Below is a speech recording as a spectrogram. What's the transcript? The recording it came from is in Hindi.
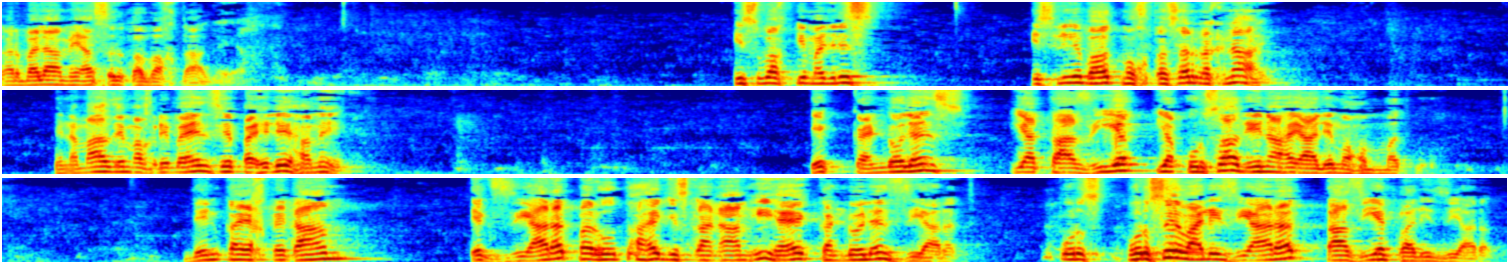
करबला में असर का वक्त आ गया इस वक्त की मजलिस इसलिए बहुत मुख्तसर रखना है कि नमाज मगरबैन से पहले हमें एक कंडोलेंस या ताजियत या कुर्सा देना है आले मोहम्मद को दिन का अख्ताम एक जियारत पर होता है जिसका नाम ही है कंडोलेंस जियारत। पुरस, वाली जियारत ताजियत वाली जियारत।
